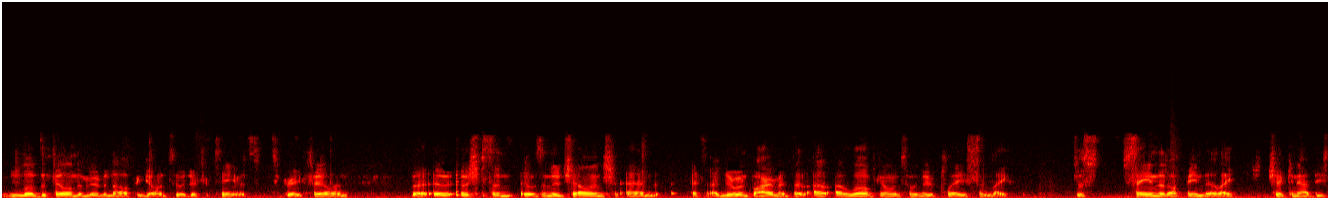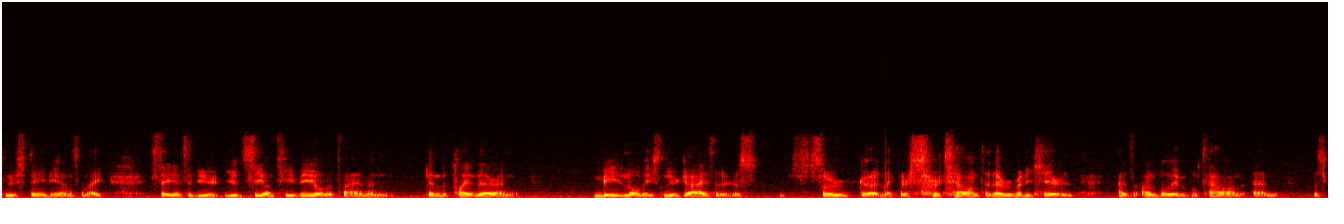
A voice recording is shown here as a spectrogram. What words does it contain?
you love the feeling of moving up and going to a different team. It's it's a great feeling, but it, it was just a it was a new challenge and it's a new environment that I I love going to a new place and like just saying that I've been to like checking out these new stadiums and like stadiums that you you'd see on TV all the time and getting to play there and meeting all these new guys that are just so good. Like they're so talented. Everybody here has unbelievable talent and just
